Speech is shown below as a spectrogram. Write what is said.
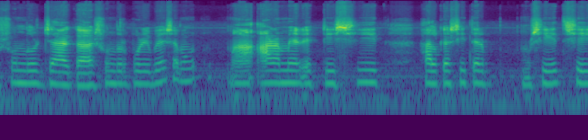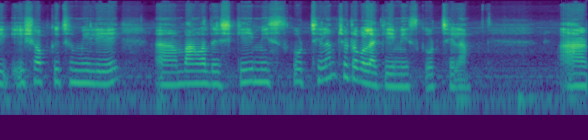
সুন্দর জায়গা, সুন্দর পরিবেশ এবং আরামের একটি শীত, হালকা শীতের শীত, সেই, এই সব কিছু মিলিয়ে বাংলাদেশকেই মিস করছিলাম, ছোটোবেলাকেই মিস করছিলাম। আর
